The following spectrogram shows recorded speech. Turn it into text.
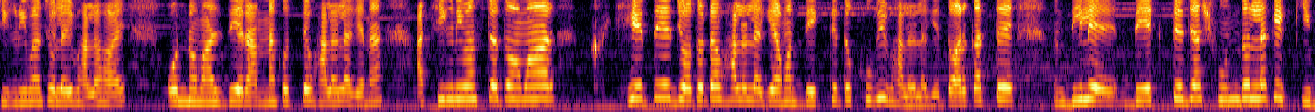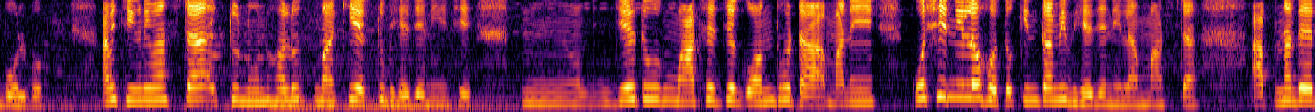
চিংড়ি মাছ হলেই ভালো হয়। অন্য মাছ দিয়ে রান্না করতে ভালো লাগে না। আর চিংড়ি মাছটা তো আমার খেতে যতটা ভালো লাগে, আমার দেখতে তো খুবই ভালো লাগে। তরকারতে দিলে দেখতে যা সুন্দর লাগে, কি বলব? আমি চিংড়ি মাছটা একটু নুন, হলুদ মাখিয়ে একটু ভেজে নিয়েছি। যেহেতু মাছের যে গন্ধটা মানে কষিয়ে নিলেও হতো, কিন্তু আমি ভেজে নিলাম মাছটা। আপনাদের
